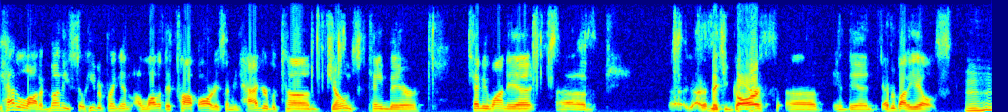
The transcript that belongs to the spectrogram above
had a lot of money, so he would bring in a lot of the top artists. I mean, Haggard would come, Jones came there, Tammy Wynette, uh, uh, I mentioned Garth, uh, and then everybody else Mm-hmm.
